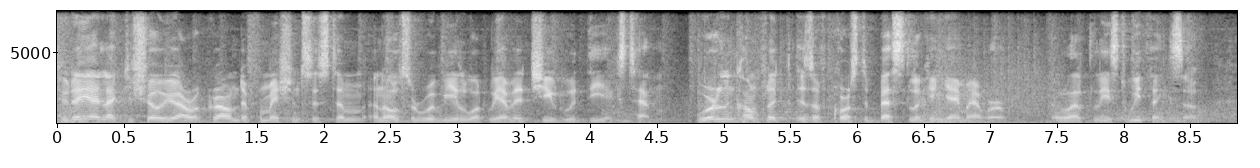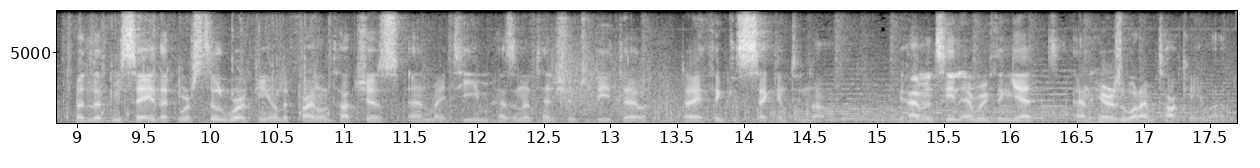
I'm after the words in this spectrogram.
Today I'd like to show you our ground deformation system and also reveal what we have achieved with DX10. World in Conflict is of course the best looking game ever, well at least we think so. But let me say that we're still working on the final touches and my team has an attention to detail that I think is second to none. You haven't seen everything yet and here's what I'm talking about.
